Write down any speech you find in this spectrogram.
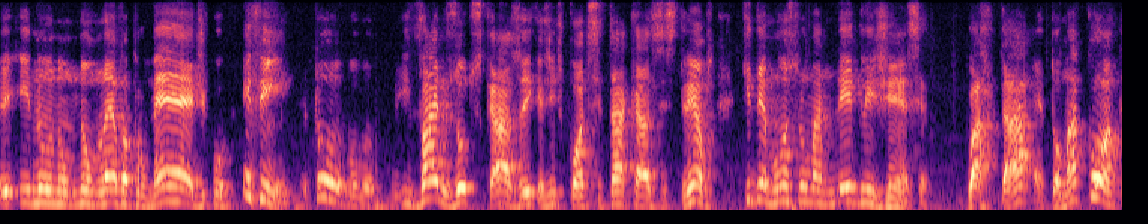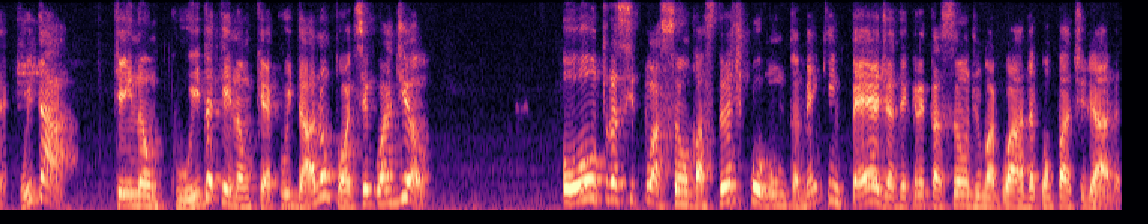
e, e não, não, não, leva para o médico. Enfim, tô, e vários outros casos aí que a gente pode citar, casos extremos, que demonstram uma negligência. Guardar é tomar conta, é cuidar. Quem não cuida, quem não quer cuidar, não pode ser guardião. Outra situação bastante comum também que impede a decretação de uma guarda compartilhada.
